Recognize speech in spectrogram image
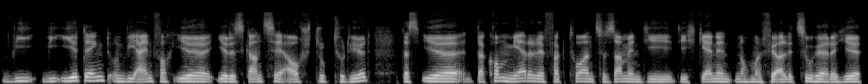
wie, wie ihr denkt und wie einfach ihr, ihr das Ganze auch strukturiert, dass ihr, da kommen mehrere Faktoren zusammen, die, die ich gerne nochmal für alle Zuhörer hier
